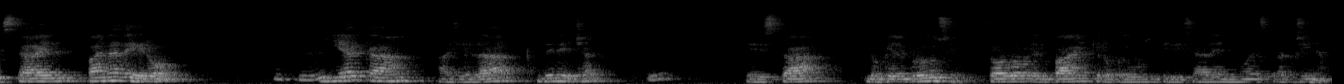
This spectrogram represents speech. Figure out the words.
está el panadero y acá, hacia la derecha, Sí. está lo que él produce. Todo el pan que lo podemos utilizar en nuestra cocina.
